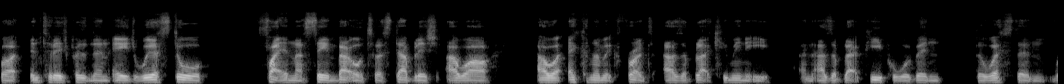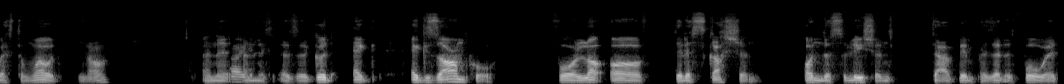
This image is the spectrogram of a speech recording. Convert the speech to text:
but in today's present age we're still fighting that same battle to establish our our economic front as a black community and as a black people within the western western world you know and it, Right. and it's, it's a good eg- example for a lot of the discussion on the solutions that have been presented forward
